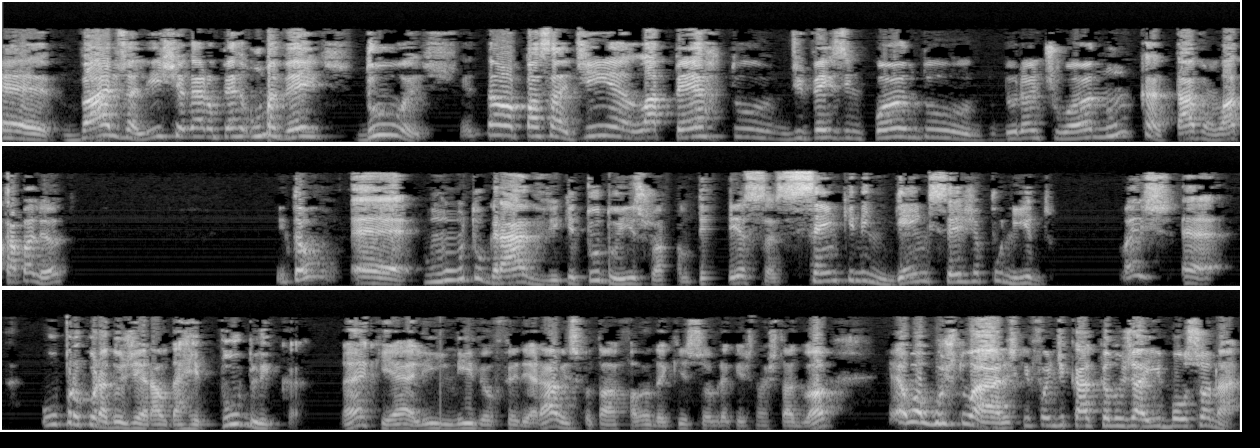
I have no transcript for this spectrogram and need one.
é, vários ali chegaram perto uma vez, duas. Dá uma passadinha lá perto de vez em quando, durante o ano, nunca estavam lá trabalhando. Então, é muito grave que tudo isso aconteça sem que ninguém seja punido. Mas é, o Procurador-Geral da República, né, que é ali em nível federal, isso que eu estava falando aqui sobre a questão estadual, é o Augusto Aras, que foi indicado pelo Jair Bolsonaro.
